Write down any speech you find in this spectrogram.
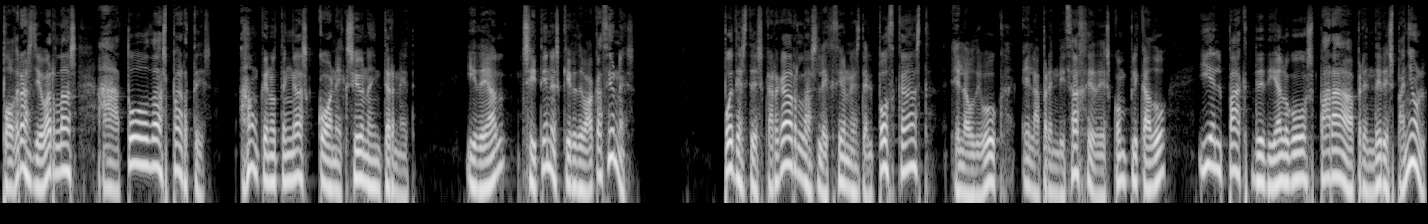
podrás llevarlas a todas partes, aunque no tengas conexión a Internet. Ideal si tienes que ir de vacaciones. Puedes descargar las lecciones del podcast, el audiobook El aprendizaje descomplicado y el pack de diálogos para aprender español.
